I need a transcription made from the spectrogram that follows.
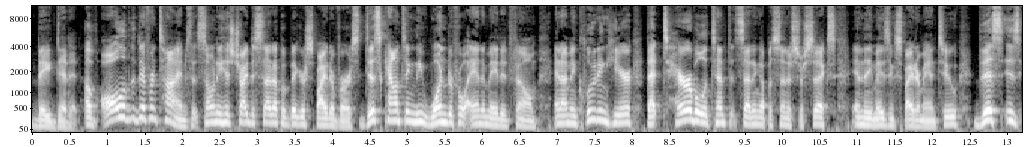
they did it. Of all of the different times that Sony has tried to set up a bigger Spider Verse, discounting the wonderful animated film, and I'm including here that terrible attempt at setting up a Sinister Six in The Amazing Spider Man 2, this is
